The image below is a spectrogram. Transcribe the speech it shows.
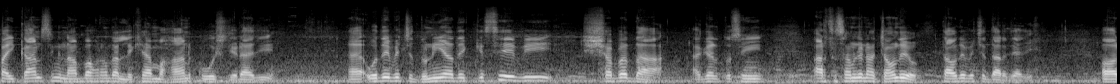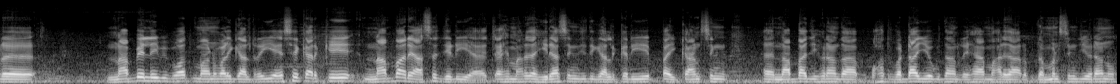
ਭਾਈ ਕਾਨ ਸਿੰਘ ਨਾਭਾ ਹੋਰਾਂ ਦਾ ਲਿਖਿਆ ਮਹਾਨ ਕੋਸ਼ ਜਿਹੜਾ ਹੈ ਜੀ ਉਹਦੇ ਵਿੱਚ ਦੁਨੀਆ ਦੇ ਕਿਸੇ ਵੀ ਸ਼ਬਦ ਦਾ ਅਗਰ ਤੁਸੀਂ ਅਰਥ ਸਮਝਣਾ ਚਾਹੁੰਦੇ ਹੋ, ਤਾਂ ਉਹਦੇ ਵਿੱਚ ਦਰਜ ਹੈ ਜੀ। ਔਰ ਨਾਭੇ ਲਈ ਵੀ ਬਹੁਤ ਮਾਣ ਵਾਲੀ ਗੱਲ ਰਹੀ ਹੈ। ਇਸੇ ਕਰਕੇ ਨਾਭਾ ਰਿਆਸਤ ਜਿਹੜੀ ਹੈ, ਚਾਹੇ ਮਹਾਰਾਜਾ ਹੀਰਾ ਸਿੰਘ ਜੀ ਦੀ ਗੱਲ ਕਰੀਏ, ਭਾਈ ਕਾਨ ਸਿੰਘ ਨਾਭਾ ਜੀ ਹੋਰਾਂ ਦਾ ਬਹੁਤ ਵੱਡਾ ਯੋਗਦਾਨ ਰਿਹਾ। ਮਹਾਰਾਜਾ ਰਬਦਮਨ ਸਿੰਘ ਜੀ ਹੋਰਾਂ ਨੂੰ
